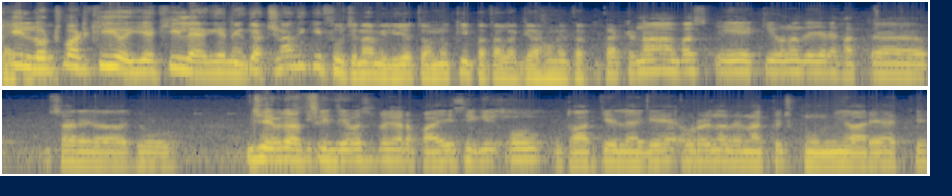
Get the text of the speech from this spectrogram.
ਕੀ? ਲੁੱਟਪਟ ਕੀ ਹੋਈ ਹੈ? ਕੀ ਲੈ ਗਏ ਨੇ? ਕੀ ਘਟਨਾ ਦੀ ਕੀ ਸੂਚਨਾ ਮਿਲੀ ਹੈ ਤੁਹਾਨੂੰ? ਕੀ ਪਤਾ ਲੱਗਿਆ ਹੁਣੇ ਤੱਕ? ਘਟਨਾ ਬਸ ਇਹ ਹੈ ਕਿ ਉਹਨਾਂ ਦੇ ਜਿਹੜੇ ਹੱਥ ਸਰ ਜੋ ਜੇਵਰਾਤ ਸੀ ਜੇਵਸ ਵਗੈਰਾ ਪਾਏ ਸੀਗੇ ਉਹ ਉਤਾਰ ਕੇ ਲੈ ਗਏ ਔਰ ਇਹਨਾਂ ਦੇ ਨੱਕ 'ਚ ਖੂਨ ਵੀ ਆ ਰਿਹਾ ਇੱਥੇ।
